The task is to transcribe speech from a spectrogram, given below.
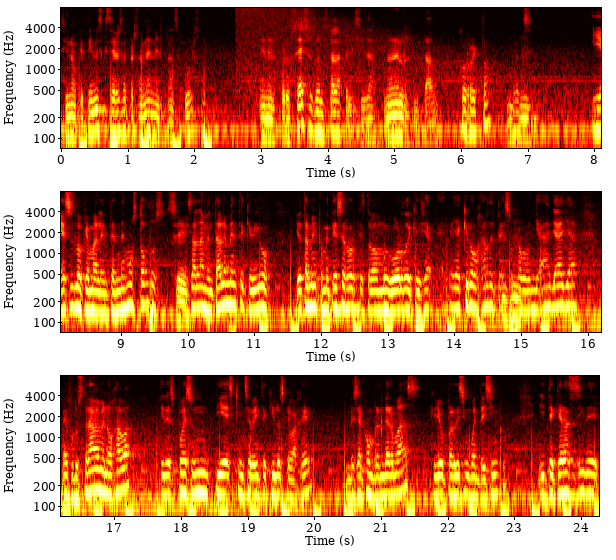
sino que tienes que ser esa persona en el transcurso. En el proceso es donde está la felicidad, no en el resultado. ¿Correcto? Y eso es lo que malentendemos todos. Sí. O sea, lamentablemente que digo, yo también cometí ese error que estaba muy gordo y que decía, "Verga, ya quiero bajar de peso, cabrón, ya, ya, ya. Me frustraba, me enojaba. Y después un 10, 15, 20 kilos que bajé, empecé a comprender más, que yo perdí 55. Y te quedas así de,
